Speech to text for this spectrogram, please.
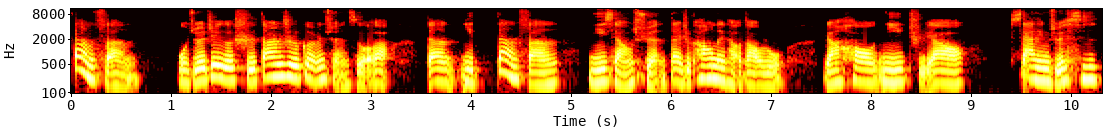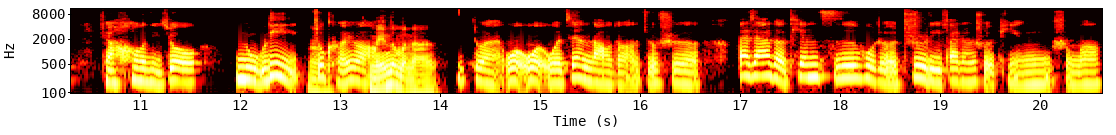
但凡我觉得这个是当然是个人选择了，但你但凡你想选戴志康那条道路，然后你只要下定决心，然后你就努力就可以了。没那么难。对我我我见到的就是大家的天资或者智力发展水平、什么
